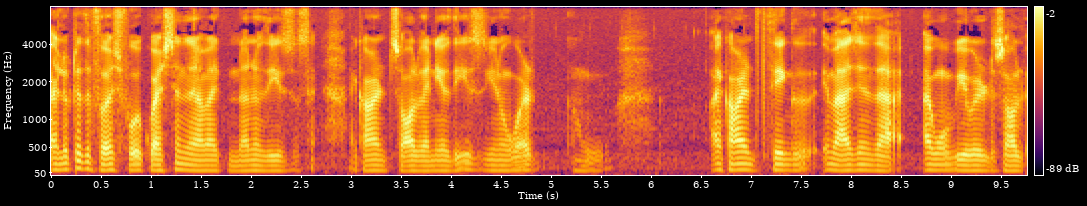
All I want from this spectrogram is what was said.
I looked at the first four questions and I'm like, none of these, I can't solve any of these. You know what? I can't think, imagine that I won't be able to solve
